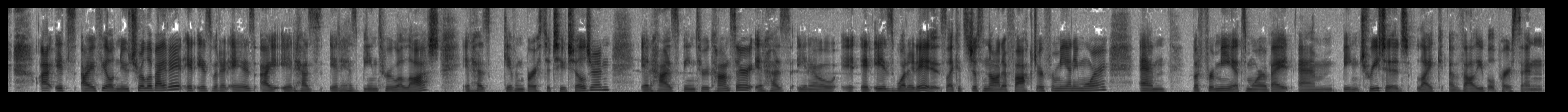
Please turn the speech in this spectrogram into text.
I, it's i feel neutral about it. It is what it is. I it has it has been through a lot. It has given birth to two children. It has been through cancer. It has you know it, it is what it is. Like it's just not a factor for me anymore. Um but for me it's more about um, being treated like a valuable person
